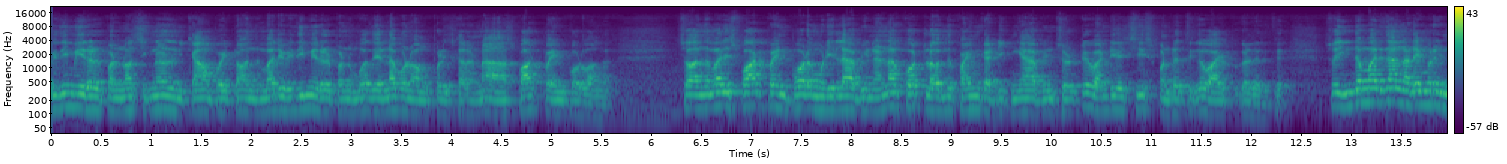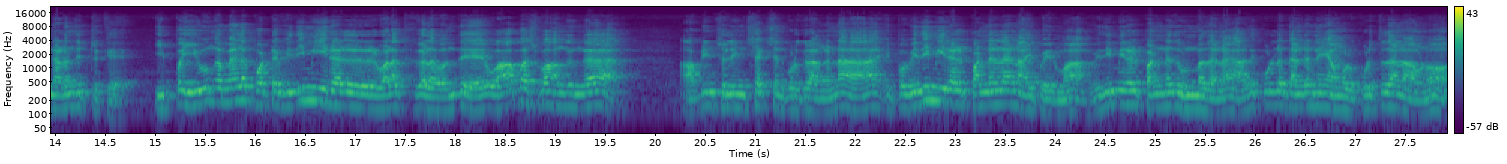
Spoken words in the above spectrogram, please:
விதிமீறல் பண்ணோம் சிக்னல் நிற்காமல் போயிட்டோம். அந்த மாதிரி விதிமீறல் பண்ணும்போது என்ன பண்ணுவாங்க போலீஸ்காரங்கன்னா ஸ்பாட் ஃபைன் போடுவாங்க. ஸோ அந்த மாதிரி ஸ்பாட் ஃபைன் போட முடியல அப்படின்னா கோர்ட்டில் வந்து ஃபைன் கட்டிக்கிங்க அப்படின்னு சொல்லிட்டு வண்டியை சீஸ் பண்ணுறதுக்கு வாய்ப்புகள் இருக்குது ஸோ இந்த மாதிரி தான் நடைமுறை நடந்துட்டுருக்கு. இப்போ இவங்க மேலே போட்ட விதிமீறல் வழக்குகளை வந்து வாபஸ் வாங்குங்க அப்படின்னு சொல்லி இன்ஸ்ட்ரக்ஷன் கொடுக்குறாங்கன்னா இப்போ விதிமீறல் பண்ணலைன்னு ஆகி போயிருமா? விதிமீறல் பண்ணது உண்மை தானே அதுக்குள்ள தண்டனை அவங்களுக்கு கொடுத்து தானே ஆகணும்?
